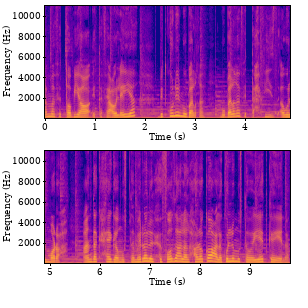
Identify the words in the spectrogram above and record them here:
أما في الطبيعة التفاعلية بتكون المبالغة مبالغة في التحفيز أو المرح عندك حاجة مستمرة للحفاظ على الحركة على كل مستويات كيانك.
